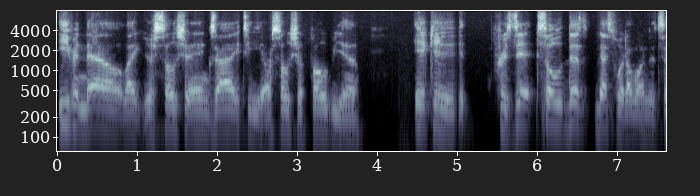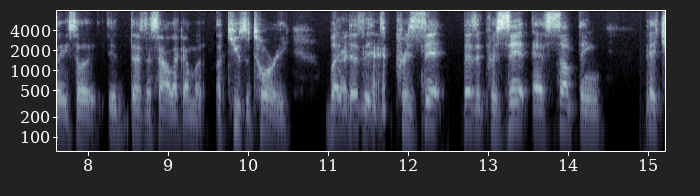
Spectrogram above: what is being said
even now, like your social anxiety or social phobia, it could present. So that's that's what I wanted to say. So it doesn't sound like I'm a, accusatory, but does it present? Does it present as something that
